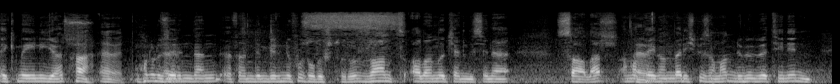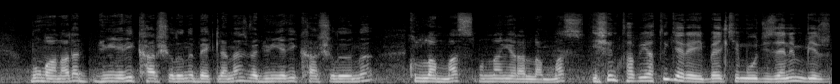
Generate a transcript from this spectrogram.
ekmeğini yer. Ha evet. Onun Evet. üzerinden efendim bir nüfus oluşturur. Rant alanı kendisine sağlar. Ama Evet. peygamber hiçbir zaman nübüvvetinin bu manada dünyevi karşılığını beklemez ve dünyevi karşılığını kullanmaz. Bundan yararlanmaz. İşin tabiatı gereği belki mucizenin bir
